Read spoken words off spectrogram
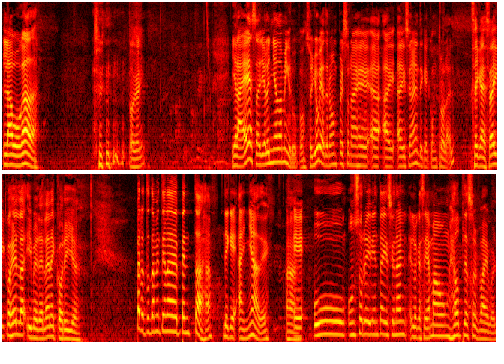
la abogada. Ok. Y a esa yo le añado a mi grupo. So, yo voy a tener un personaje a- a- adicional de que controlar. Se cae, hay que cogerla y meterla en el corillo. Pero tú también tienes la desventaja de que añade eh, un, un sobreviviente adicional, en lo que se llama un helpless survivor.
